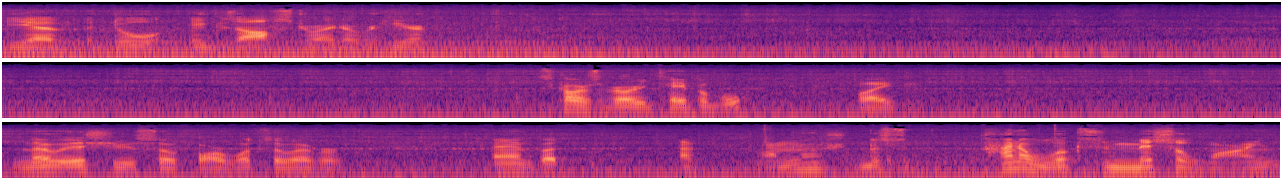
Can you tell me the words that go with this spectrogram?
You have a dual exhaust right over here. This car is very capable. Like, no issues so far whatsoever. And, but, I'm not sure, this kind of looks misaligned.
